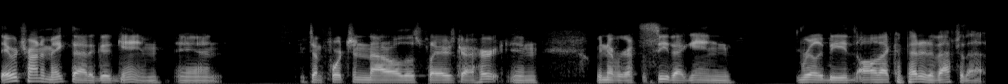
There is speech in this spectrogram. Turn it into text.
they were trying to make that a good game. And it's unfortunate that all those players got hurt and we never got to see that game really be all that competitive after that.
